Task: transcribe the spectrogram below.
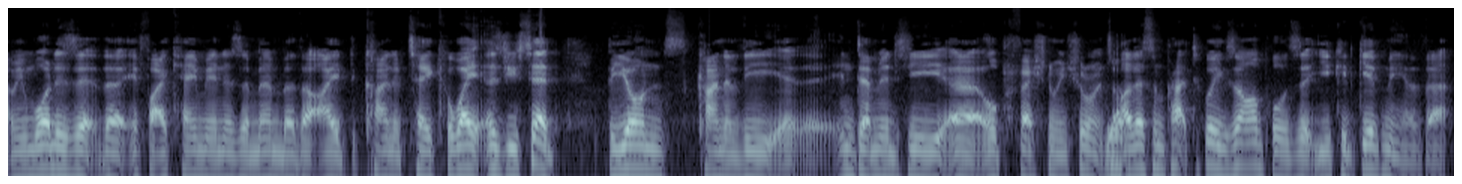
I mean, what is it that if I came in as a member that I'd kind of take away, as you said, beyond kind of the uh, indemnity uh, or professional insurance? Yeah. Are there some practical examples that you could give me of that?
